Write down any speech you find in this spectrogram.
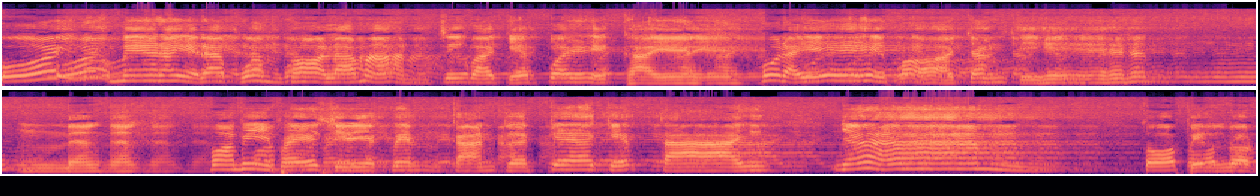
โอ้ยแม่ได้รับความทรมานซื้อว่าเจ็บป่วยไข่ผู้ใดพ่อจังสิเห็นหนึ่งพอมีไผสิเรียกเป็นการเกิดแก่เก็บตายยามโตเป็นรถ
